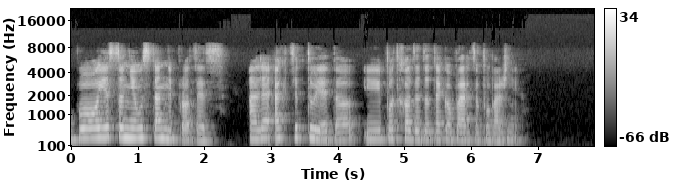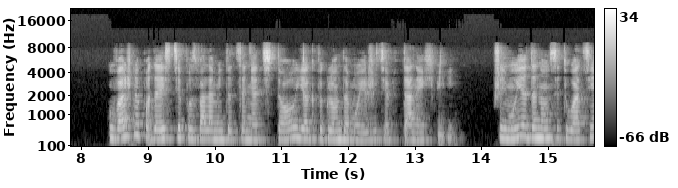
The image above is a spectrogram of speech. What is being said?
bo jest to nieustanny proces, ale akceptuję to i podchodzę do tego bardzo poważnie. Uważne podejście pozwala mi doceniać to, jak wygląda moje życie w danej chwili. Przyjmuję daną sytuację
